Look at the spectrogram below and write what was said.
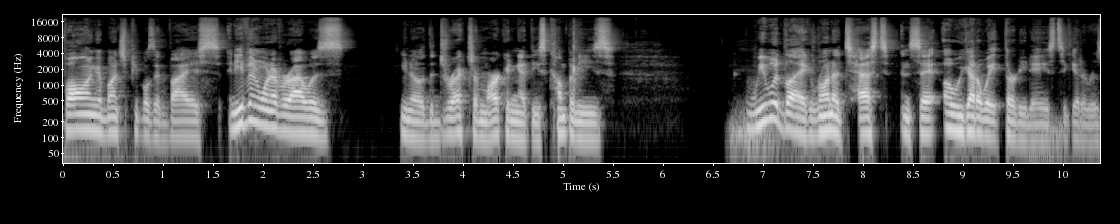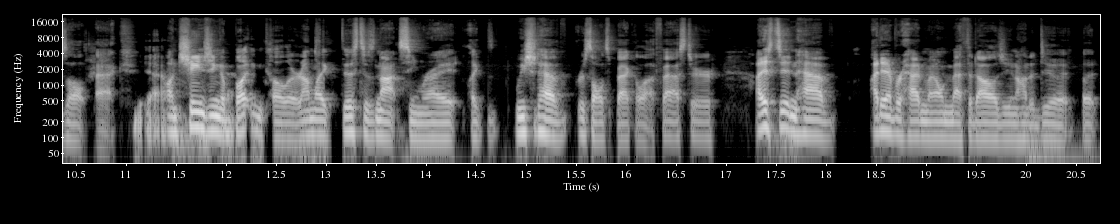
following a bunch of people's advice, and even whenever I was you know the director of marketing at these companies we would like run a test and say oh we got to wait 30 days to get a result back Yeah. on changing a button color. And i'm like this does not seem right. Like we should have results back a lot faster. I just didn't have i never had my own methodology on how to do it but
